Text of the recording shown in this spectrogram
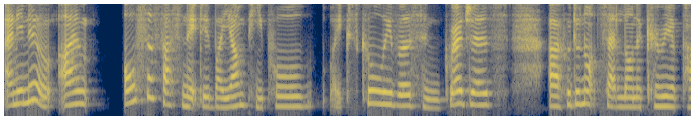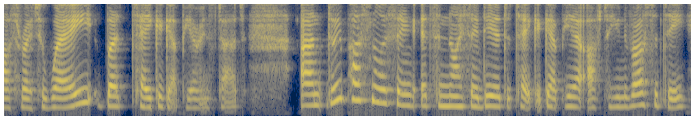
And you know, I'm also fascinated by young people like school leavers and graduates uh, who do not settle on a career path right away, but take a gap year instead. And do you personally think it's a nice idea to take a gap year after university?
